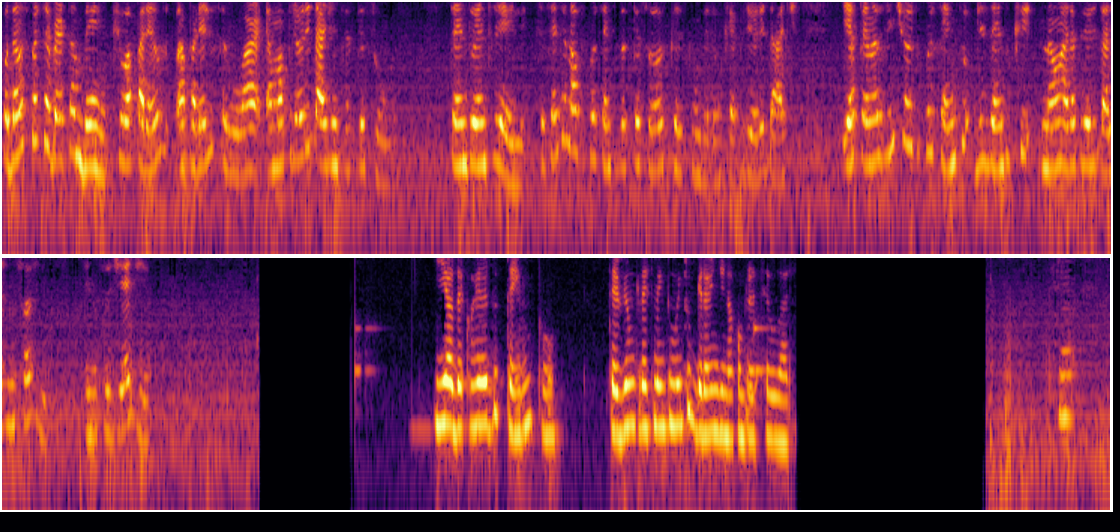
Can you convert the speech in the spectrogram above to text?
Podemos perceber também que o aparelho, aparelho celular é uma prioridade entre as pessoas, tendo entre ele 69% das pessoas que responderam que é prioridade e apenas 28% dizendo que não era prioridade em suas vidas e no seu dia a dia. E ao decorrer do tempo, teve um crescimento muito grande na compra de celulares. Sim,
